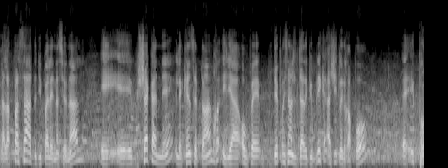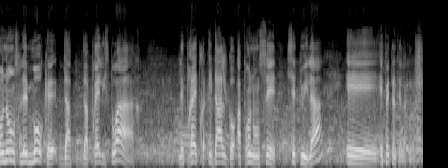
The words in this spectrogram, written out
dans la façade du Palais national. Et, chaque année, le 15 septembre, il y a, on fait, des présidents de la République agitent le drapeau et, prononcent les mots que, d'après l'histoire, le prêtre Hidalgo a prononcé cette nuit-là et, fait teinter la cloche.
